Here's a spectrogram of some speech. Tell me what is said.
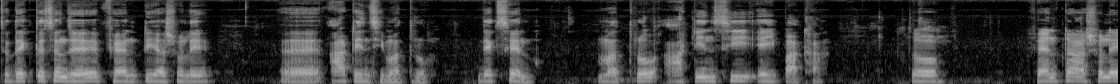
তো দেখতেছেন যে ফ্যানটি আসলে আট ইঞ্চি মাত্র। দেখছেন? মাত্র আট ইঞ্চি এই পাখা। তো ফ্যানটা আসলে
